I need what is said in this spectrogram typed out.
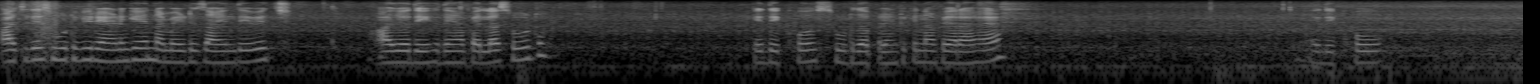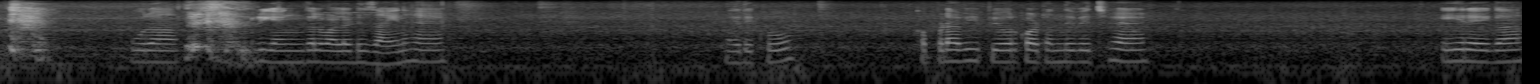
ਅੱਜ ਦੇ ਸੂਟ ਵੀ ਰਹਿਣਗੇ ਨਵੇਂ ਡਿਜ਼ਾਈਨ ਦੇ ਵਿੱਚ। ਆ ਜਾਓ ਦੇਖਦੇ ਹਾਂ ਪਹਿਲਾ ਸੂਟ। ਇਹ ਦੇਖੋ ਸੂਟ ਦਾ ਪ੍ਰਿੰਟ ਕਿੰਨਾ ਪਿਆਰਾ ਹੈ। ਇਹ ਦੇਖੋ ਪੂਰਾ ਟ੍ਰਾਇੰਗਲ ਵਾਲਾ ਡਿਜ਼ਾਈਨ ਹੈ। ਇਹ ਦੇਖੋ ਕਪੜਾ ਵੀ ਪਿਓਰ ਕਾਟਨ ਦੇ ਵਿੱਚ ਹੈ। ਇਹ ਰਹੇਗਾ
